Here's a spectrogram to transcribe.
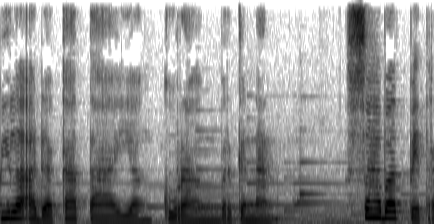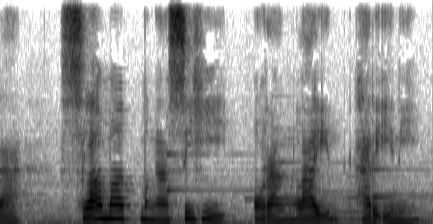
bila ada kata yang kurang berkenan. Sahabat Petra, selamat mengasihi orang lain hari ini.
